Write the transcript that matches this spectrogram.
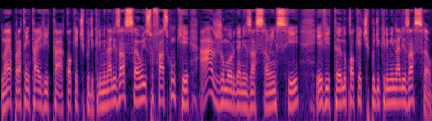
não é, para tentar evitar qualquer tipo de criminalização. Isso faz com que haja uma organização em si, evitando qualquer tipo de criminalização.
